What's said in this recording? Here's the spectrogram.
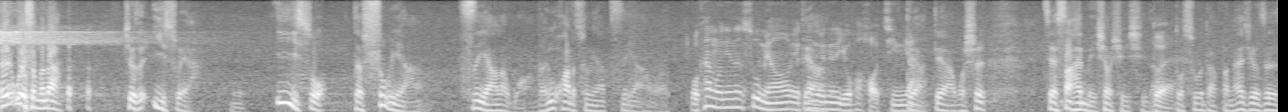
哎，为什么呢？就是艺术呀，艺术的素养滋养了我，文化的素养滋养了我。我看过您的素描，也看过您的油画，好惊讶对啊。，对啊，我是在上海美校学习的，读书的，本来就是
